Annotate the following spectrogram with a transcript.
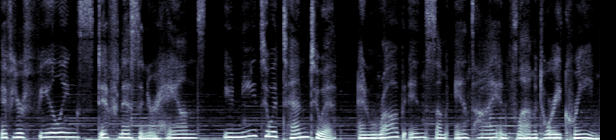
If you're feeling stiffness in your hands, you need to attend to it and rub in some anti inflammatory cream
